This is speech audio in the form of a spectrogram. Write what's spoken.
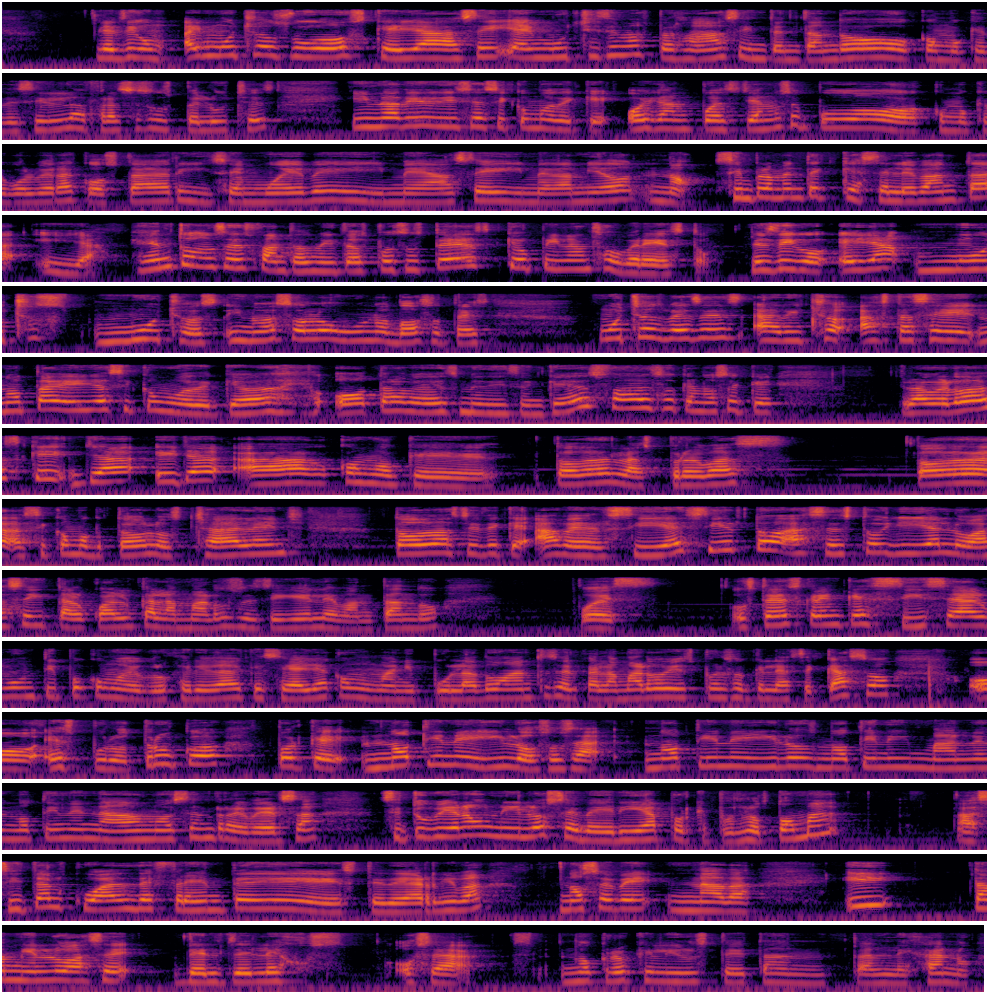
les digo, hay muchos dúos que ella hace y hay muchísimas personas intentando como que decirle la frase a sus peluches y nadie dice así como de que, oigan, pues ya no se pudo como que volver a acostar y se mueve y me hace y me da miedo. No, simplemente que se levanta y ya. Entonces, fantasmitas, pues ustedes qué opinan sobre esto? Les digo, ella muchos, muchos, y no es solo uno, dos o tres, muchas veces ha dicho, hasta se nota ella así como de que, ay, otra vez me dicen que es falso, que no sé qué. La verdad es que ya ella ha como que todas las pruebas, todas, así como que todos los challenge, todo así de que, a ver, si es cierto, hace esto y ella lo hace y tal cual calamardo se sigue levantando, pues ¿Ustedes creen que sí sea algún tipo como de brujería que se haya como manipulado antes el calamardo y es por eso que le hace caso? ¿O es puro truco? Porque no tiene hilos, o sea, no tiene hilos, no tiene imanes, no tiene nada, no es en reversa. Si tuviera un hilo se vería porque pues lo toma así tal cual de frente, este, de arriba, no se ve nada. Y también lo hace desde lejos. O sea, no creo que el virus esté tan, tan lejano.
